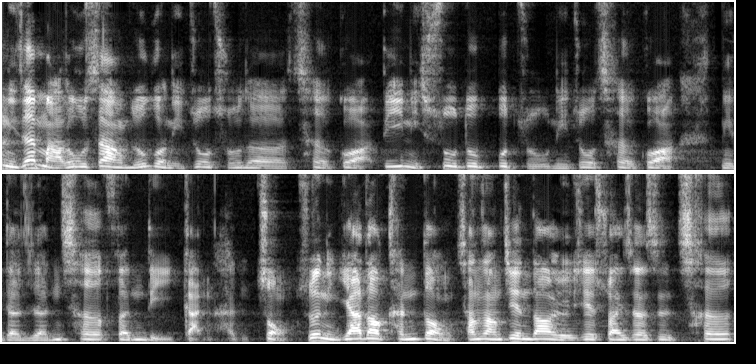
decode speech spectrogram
你在马路上，如果你做出了侧挂，第一，你速度不足，你做侧挂，你的人车分离感很重，所以你压到坑洞，常常见到有一些摔车是车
